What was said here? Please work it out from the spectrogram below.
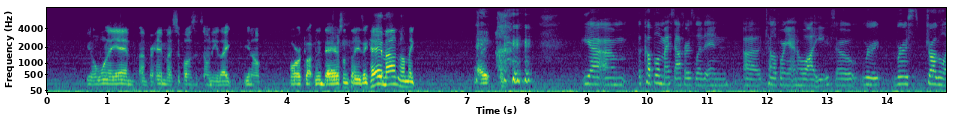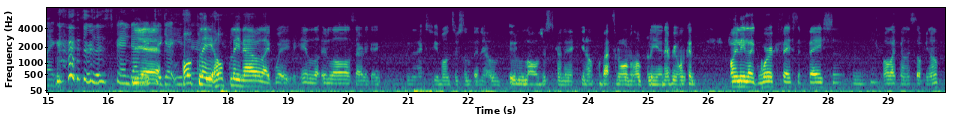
you know 1 a.m. and for him, I suppose it's only like you know four o'clock in the day or something. He's like, hey man, I'm like, I. yeah, um, a couple of my staffers live in uh, California and Hawaii, so we're we're struggling through this pandemic Yeah, to get used hopefully, to. hopefully hopefully now, like it'll it'll all start again in the next few months or something. It'll it'll all just kind of you know come back to normal, hopefully, and everyone can finally like work face to face and all that kind of stuff. You know.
